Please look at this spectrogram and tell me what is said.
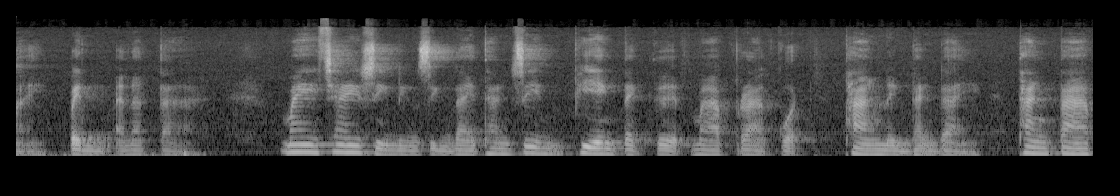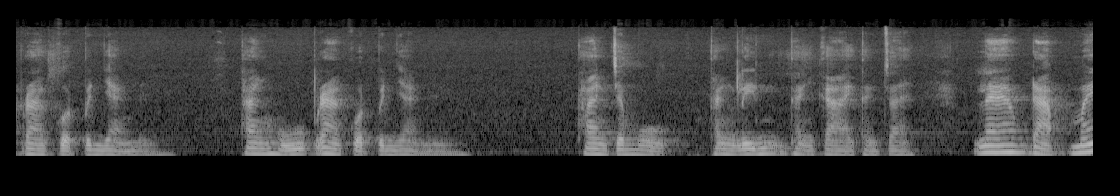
มัยเป็นอนัตตา ไม่ใช่สิ่งหนึ่งสิ่งใดทั้งสิ้น เพียงแต่เกิดมาปรากฏทางหนึ่งทางใด ทางตาปรากฏเป็นอย่างหนึ่ง ทางหูปรากฏเป็นอย่างหนึ่ง ทางจมูก ทางลิ้น ทางกายทางใจ แล้วดับไม่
